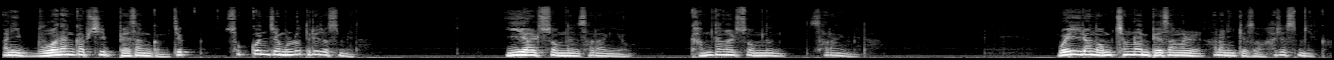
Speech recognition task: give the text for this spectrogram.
아니 무한한 값이 배상금, 즉 속건제물로 드려졌습니다. 이해할 수 없는 사랑이요. 감당할 수 없는 사랑입니다. 왜 이런 엄청난 배상을 하나님께서 하셨습니까?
